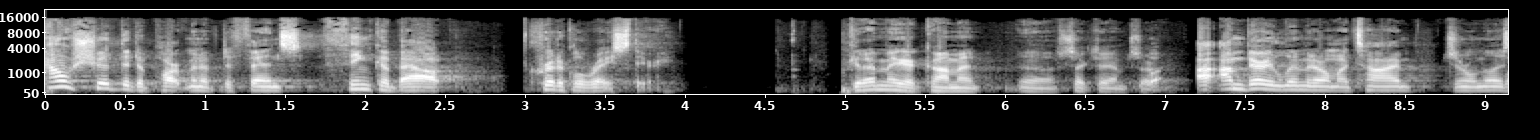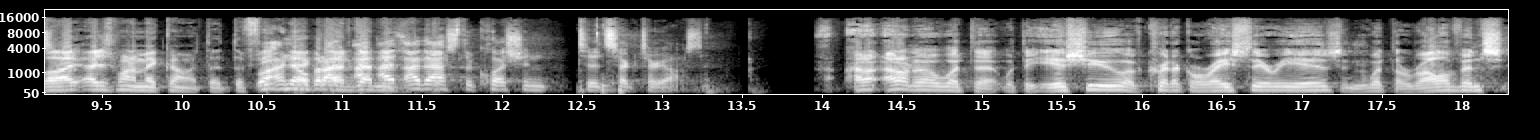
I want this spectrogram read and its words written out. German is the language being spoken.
how should the Department of Defense think about critical race theory? Could I make a comment, uh, Secretary? I'm sorry. Well, I, am very limited on my time, General Milley. Well, I, I, just want to make a comment that the feedback well, I know, but I've, I've, I've, I've asked the question to Secretary Austin. I don't, I don't, know what the what the issue of critical race theory is and what the relevance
